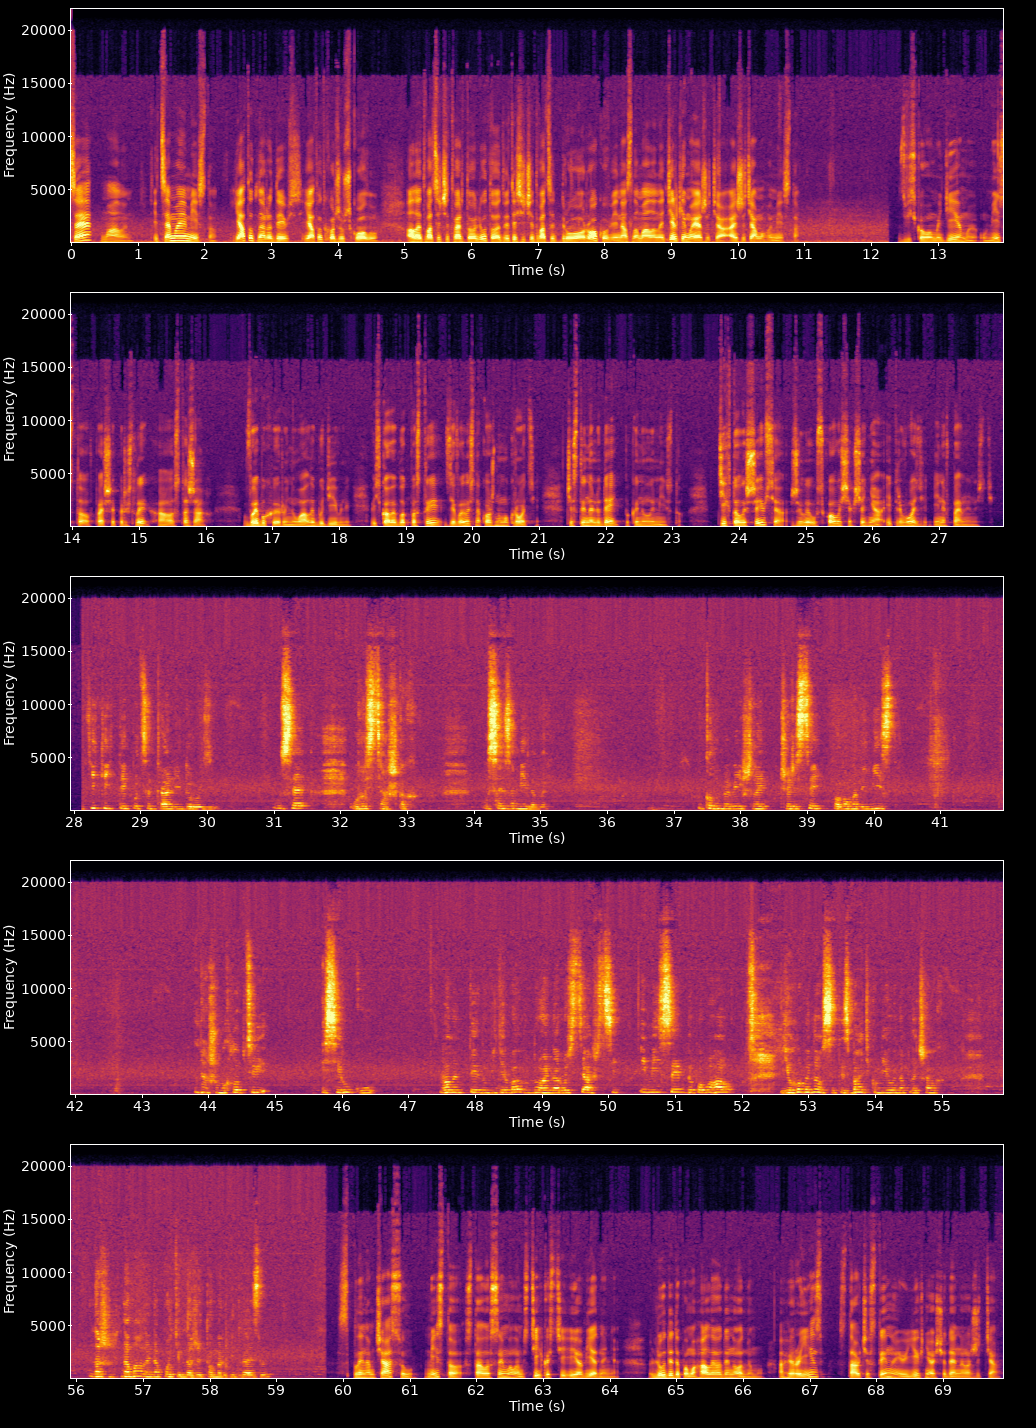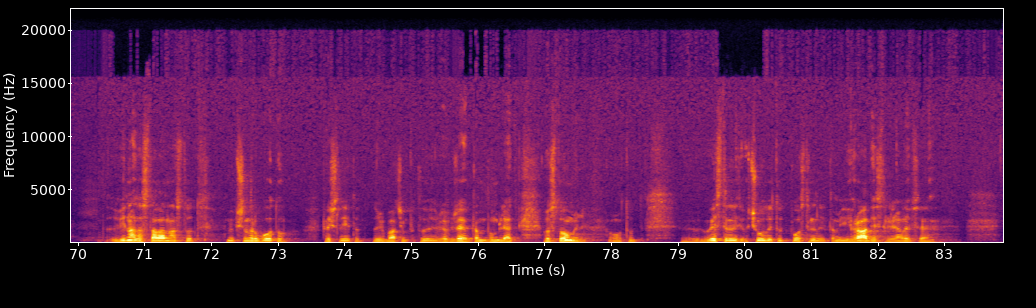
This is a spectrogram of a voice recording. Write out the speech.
Це Малин. І це моє місто. Я тут народився, я тут ходжу в школу. Але 24 лютого 2022 року війна зламала не тільки моє життя, а й життя мого міста. З військовими діями у місто вперше прийшли хаос та жах. Вибухи руйнували будівлі. Військові блокпости з'явились на кожному кроці. Частина людей покинули місто. Ті, хто лишився, жили у сховищах щодня і тривозі, і невпевненості. Тільки йти по центральній дорозі. Усе у розтяжках, усе за мінами. Коли ми вийшли через цей поломаний міст, нашому хлопцеві сіруку Валентину відірвало ноги на розтяжці, і мій син допомагав його виносити з батьком його на плечах. На, Малина потім на Житомир відвезли. З плином часу місто стало символом стійкості і об'єднання. Люди допомагали один одному, а героїзм став частиною їхнього щоденного життя. Війна застала нас тут. Ми пішли на роботу, прийшли тут, вже бачимо, вже, вже там бомблять Гостомель. О, тут е, вистріли чули, тут постріли, там і гради стріляли, все.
